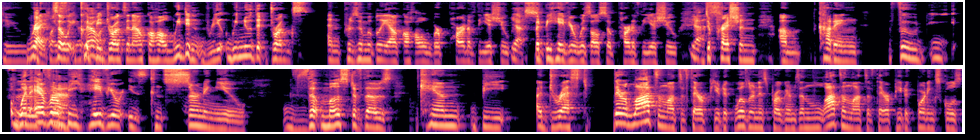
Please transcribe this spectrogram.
to right. So it could be drugs and alcohol. We didn't real. We knew that drugs and presumably alcohol were part of the issue, yes but behavior was also part of the issue. yes Depression, um, cutting, food, Food, whatever yeah. behavior is concerning you, the most of those can be addressed. There are lots and lots of therapeutic wilderness programs and lots and lots of therapeutic boarding schools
